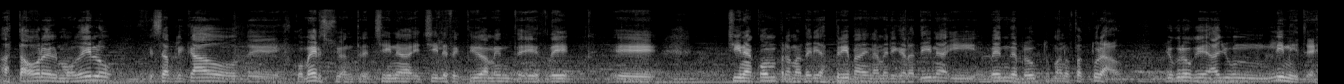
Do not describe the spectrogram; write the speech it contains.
Hasta ahora el modelo que se ha aplicado de comercio entre China y Chile efectivamente es de China compra materias primas en América Latina y vende productos manufacturados. Yo creo que hay un límite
